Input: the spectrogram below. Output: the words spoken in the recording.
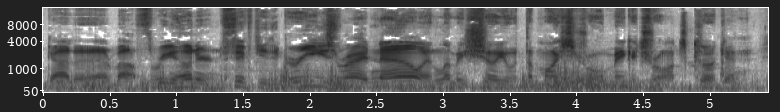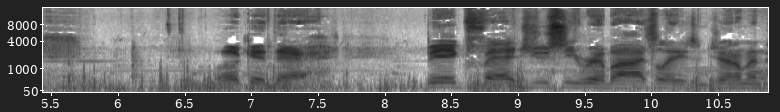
Got it at about 350 degrees right now, and let me show you what the Maestro Megatron's cooking. Look at that. Big, fat, juicy ribeyes, ladies and gentlemen.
